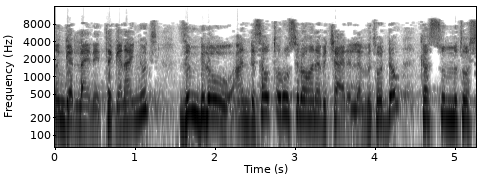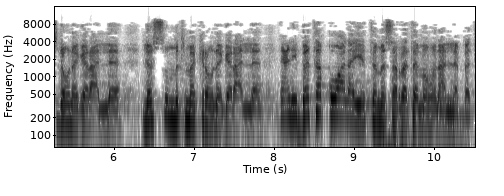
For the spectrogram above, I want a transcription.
መንገድ ላይ ነው የተገናኙት። ዝም ብሎ አንድ ሰው ጥሩ ስለሆነ ብቻ አይደለም የምትወደው። ከሱ የምትወስደው ነገር አለ ለሱ የምትመክረው ነገር አለ። ያኒ በተቅዋ ላይ የተመሰረተ መሆን አለበት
